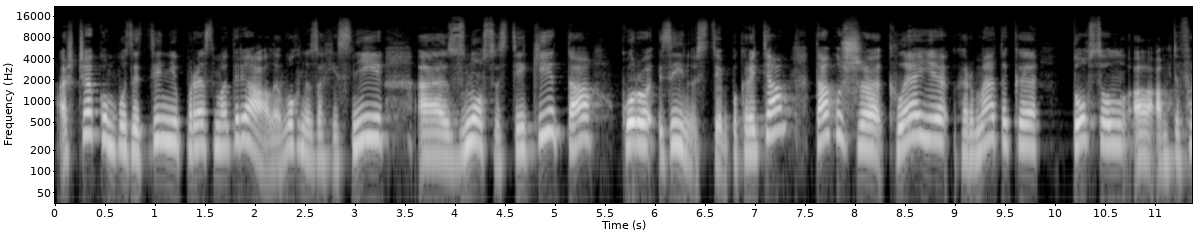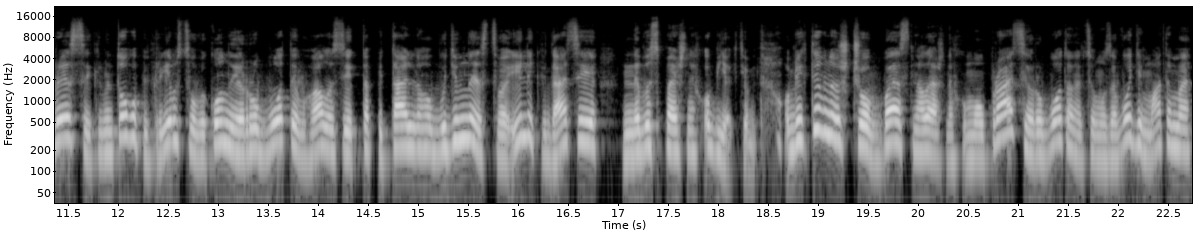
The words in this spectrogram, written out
а ще композиційні прес-матеріали, вогнезахисні, е, зносостійкі та корозійності покриття, також е, клеї, герметики. Тосол, а, антифриз і крім того, підприємство виконує роботи в галузі капітального будівництва і ліквідації небезпечних об'єктів. Об'єктивно, що без належних умов праці робота на цьому заводі матиме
